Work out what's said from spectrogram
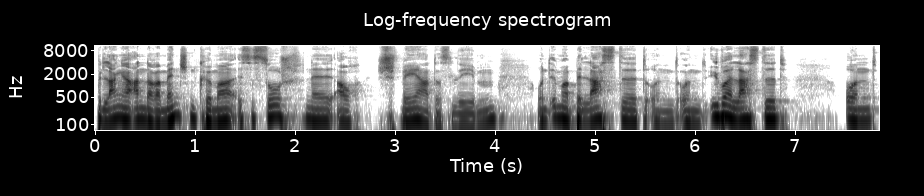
Belange anderer Menschen kümmere, ist es so schnell auch schwer, das Leben und immer belastet und, und überlastet. Und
